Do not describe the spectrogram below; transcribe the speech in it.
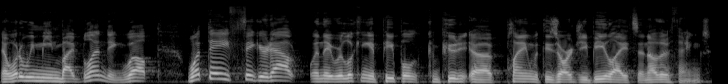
Now, what do we mean by blending? Well, what they figured out when they were looking at people computing, uh, playing with these RGB lights and other things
